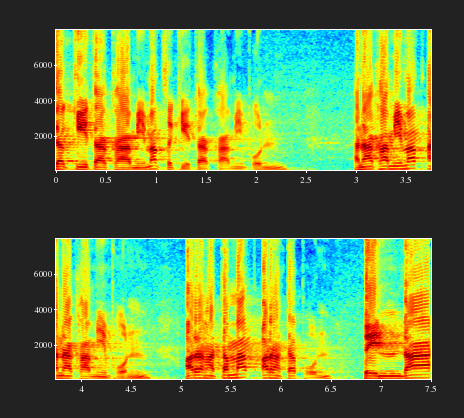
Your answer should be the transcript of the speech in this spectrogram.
สกิตาคามีมรรคสกิตาคามีผล อนาคามีมรรคอนาคามีผลอรหัตมรรคอรหัตผลเป็นได้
